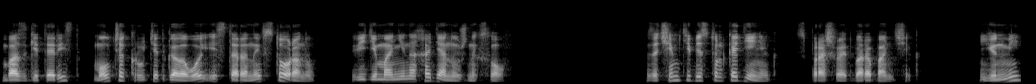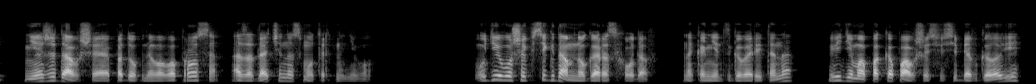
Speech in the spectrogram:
Бас-гитарист молча крутит головой из стороны в сторону, видимо, не находя нужных слов. «Зачем тебе столько денег?» – спрашивает барабанщик. Юнми, не ожидавшая подобного вопроса, озадаченно смотрит на него. «У девушек всегда много расходов», – наконец говорит она, видимо, покопавшись у себя в голове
